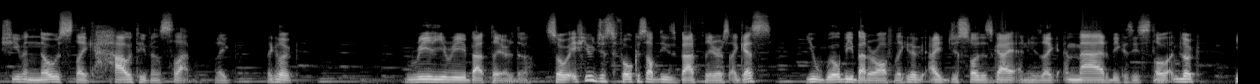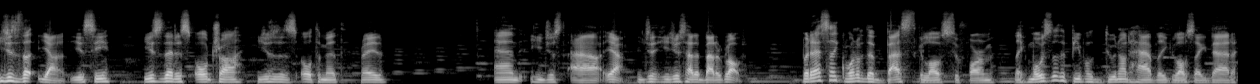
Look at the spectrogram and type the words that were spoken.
she even knows like how to even slap. Like, like look, really, really bad player though. So if you just focus up these bad players, I guess you will be better off. Like, I just saw this guy and he's like I'm mad because he's slow. And look, he just yeah, you see, he uses that his ultra, he uses his ultimate, right? And he just uh yeah, he just he just had a better glove. But that's like one of the best gloves to farm. Like most of the people do not have like gloves like that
